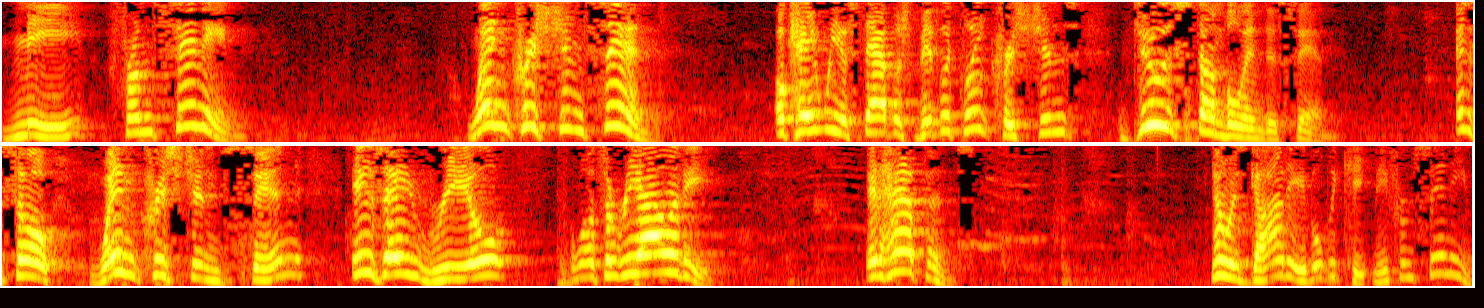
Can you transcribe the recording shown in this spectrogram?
me from sinning? When Christians sin, okay, we established biblically Christians do stumble into sin. And so when Christians sin is a real well, it's a reality. It happens. Now, is God able to keep me from sinning?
